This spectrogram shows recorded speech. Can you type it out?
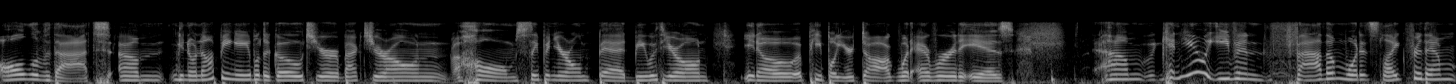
all of that. Um, you know, not being able to go to your back to your own home, sleep in your own bed, be with your own, you know, people, your dog, whatever it is. Um, can you even fathom what it's like for them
